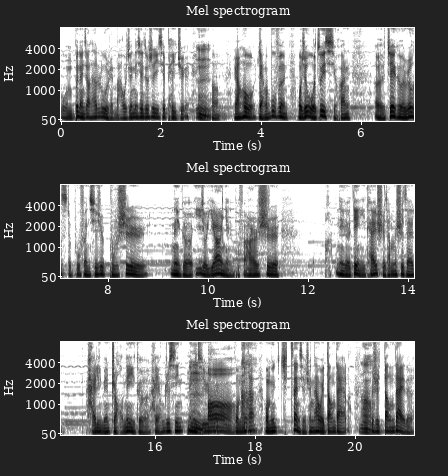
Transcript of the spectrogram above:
我们不能叫他路人吧？我觉得那些都是一些配角，嗯啊。然后两个部分，我觉得我最喜欢，呃，Jack 和 Rose 的部分，其实不是那个一九一二年的部分，而是那个电影一开始，他们是在海里面找那个海洋之心，那个其实是我们叫它，我们暂且称它为当代了，就是当代的。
